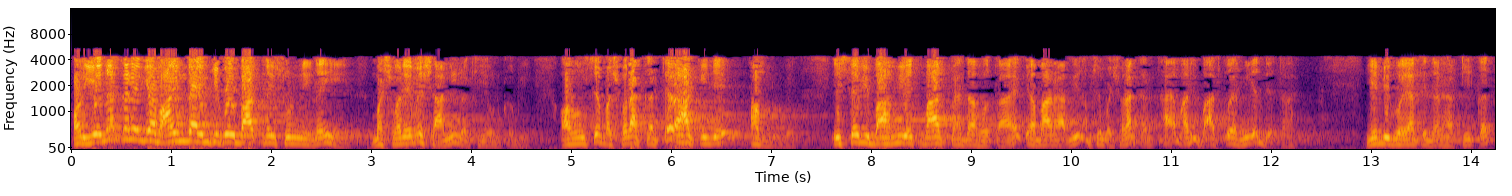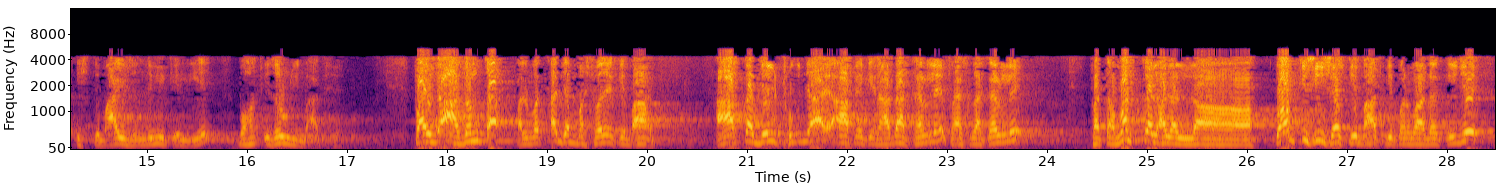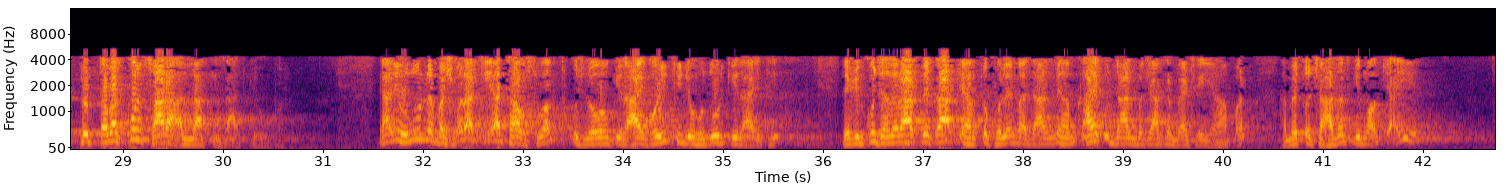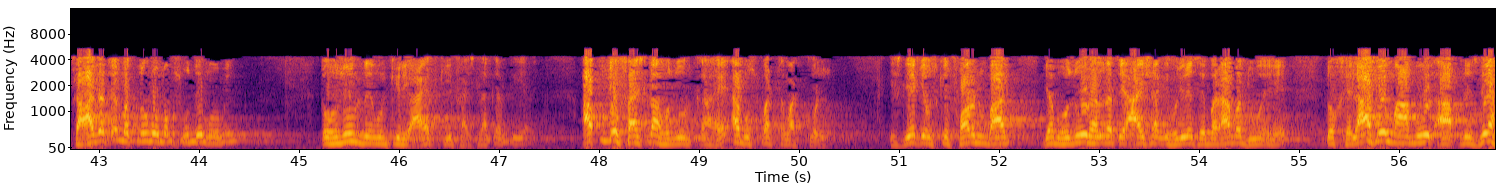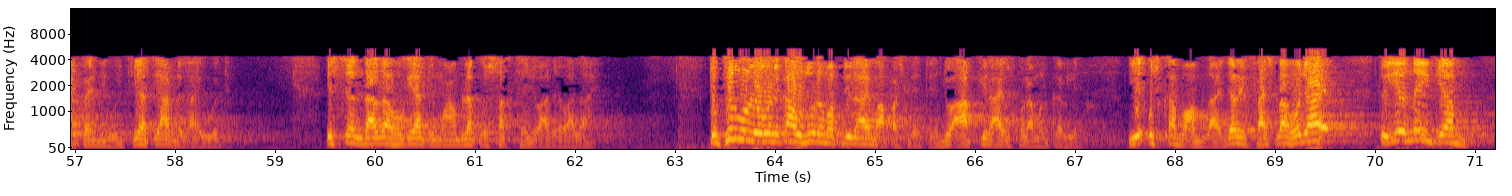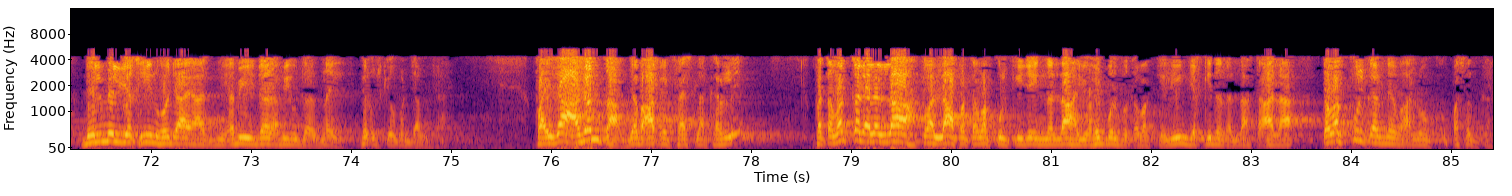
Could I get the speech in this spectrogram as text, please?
اور یہ نہ کریں کہ اب آئندہ ان کی کوئی بات نہیں سننی۔ نہیں، مشورے میں شامل رکھیے ان کو بھی۔ اور ان سے مشورہ کرتے رہا کیجیے امر میں۔ اس سے بھی باہمی اعتماد پیدا ہوتا ہے کہ ہمارا امیر ہم سے مشورہ کرتا ہے، ہماری بات کو اہمیت دیتا ہے۔ یہ بھی گویا کہ در حقیقت اجتماعی زندگی کے لیے بہت ہی ضروری بات ہے۔ فائدہ اعظم تک، البتہ جب مشورے کے بعد آپ کا دل ٹھک جائے، آپ ایک ارادہ کر لیں، فیصلہ کر لیں، فتوکل اللہ۔ تو اب کسی شخص کی بات کی پرواہ نہ کیجیے پھر توکل سارا اللہ کی ذات کے یعنی حضور نے مشورہ کیا تھا اس وقت، کچھ لوگوں کی رائے وہی تھی جو حضور کی رائے تھی۔ لیکن کچھ حضرات نے کہا کہ ہم تو کھلے میدان میں، ہم کہے کچھ جان بچا کر بیٹھے یہاں پر۔ ہمیں تو شہادت کی موت چاہیے۔ شہادت ہے مطلوب و مقصود مومن۔ تو حضور نے ان کی رعایت کی، فیصلہ کر دیا۔ اب جو فیصلہ حضور کا ہے، اب اس پر توکل۔ اس لیے کہ اس کے فوراً بعد جب حضور حضرت عائشہ کے حجرے سے برآمد ہوئے ہیں، تو خلاف معمول آپ نے زرہ پہنی ہوئی تھی، ہتھیار لگائے ہوئے تھے۔ اس سے اندازہ ہو گیا کہ معاملہ کوئی سخت ہے جو آنے والا ہے۔ تو پھر ان لوگوں نے کہا، حضور ہم اپنی رائے واپس لیتے ہیں، جو آپ کی رائے اس پر عمل کر لیں۔ یہ اس کا معاملہ ہے۔ جب ایک فیصلہ ہو جائے تو یہ نہیں کہ اب دل مل یقین ہو جائے آدمی، ابھی ادھر ابھی ادھر، نہیں، پھر اس کے اوپر جم جائے۔ فائدہ اعظم تھا جب آپ ایک فیصلہ کر لیں، فتوکل اللہ تو اللہ پر توکل کیجیے ان اللہ یحب المتوکلین یقینا اللہ تعالیٰ توکل کرنے والوں کو پسند کرتا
